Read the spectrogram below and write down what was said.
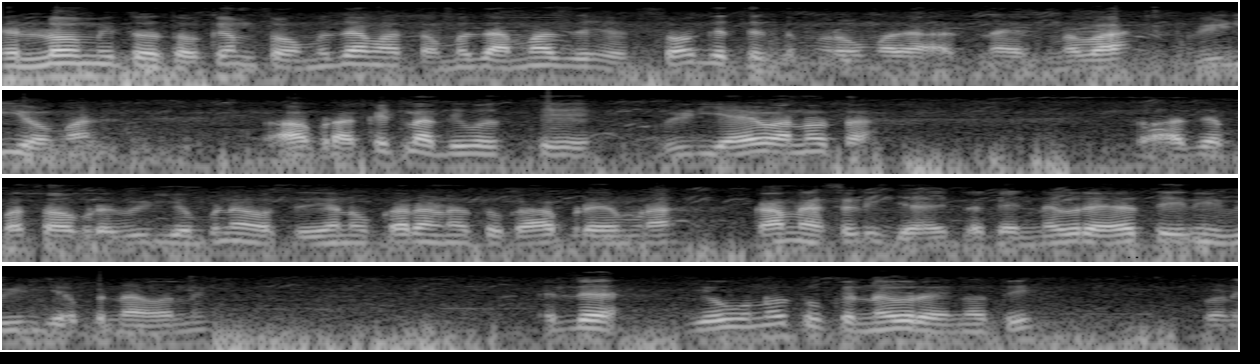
હેલો મિત્રો, તો કેમ છો? મજામાં તો મજામાં જ છે. સ્વાગત છે તમારો અમારા આજના એક નવા વિડીયોમાં. આપણા કેટલા દિવસથી વીડિયો આવ્યા નહોતા. તો આજે પાછો આપણે વીડિયો બનાવ્યો છે એનું કારણ હતું કે આપણે હમણાં કામે ચડી જાય એટલે કંઈ નવરાઈ હતી નહીં વીડિયો બનાવવાની. એટલે એવું નહોતું કે નવરાઈ નહોતી. પણ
